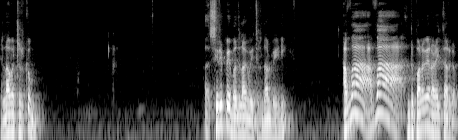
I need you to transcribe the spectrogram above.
எல்லாவற்றிற்கும் சிரிப்பே பதிலாக வைத்திருந்தால் வேணி. அவ்வா அவ்வா! என்று பல பேர் அழைத்தார்கள்.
